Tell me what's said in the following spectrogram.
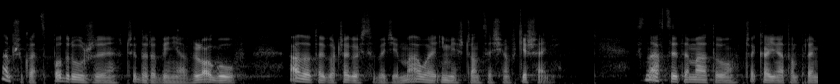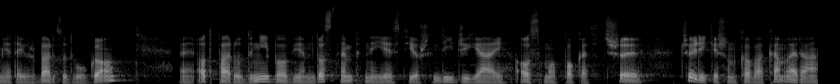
na przykład z podróży czy do robienia vlogów, a do tego czegoś, co będzie małe i mieszczące się w kieszeni. Znawcy tematu czekali na tą premierę już bardzo długo. E, Od paru dni bowiem dostępny jest już DJI Osmo Pocket 3, czyli kieszonkowa kamera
